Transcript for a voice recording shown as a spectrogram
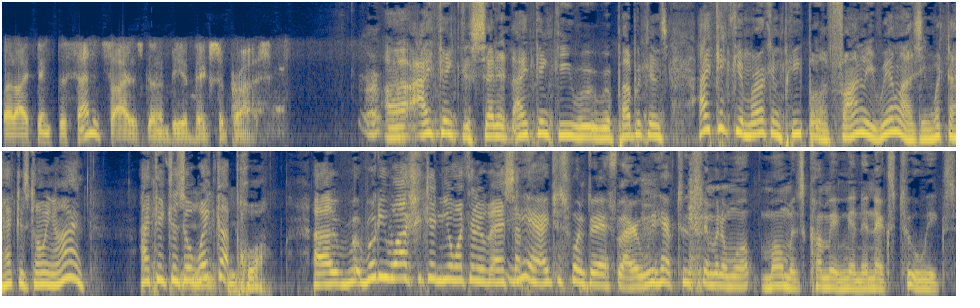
but I think the Senate side is going to be a big surprise. Uh, I think the Senate, I think the Republicans, I think the American people are finally realizing what the heck is going on. I think there's a wake up call. Uh, Rudy Washington, you wanted to ask something? Yeah, I just wanted to ask Larry. We have two similar mo- moments coming in the next two weeks.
